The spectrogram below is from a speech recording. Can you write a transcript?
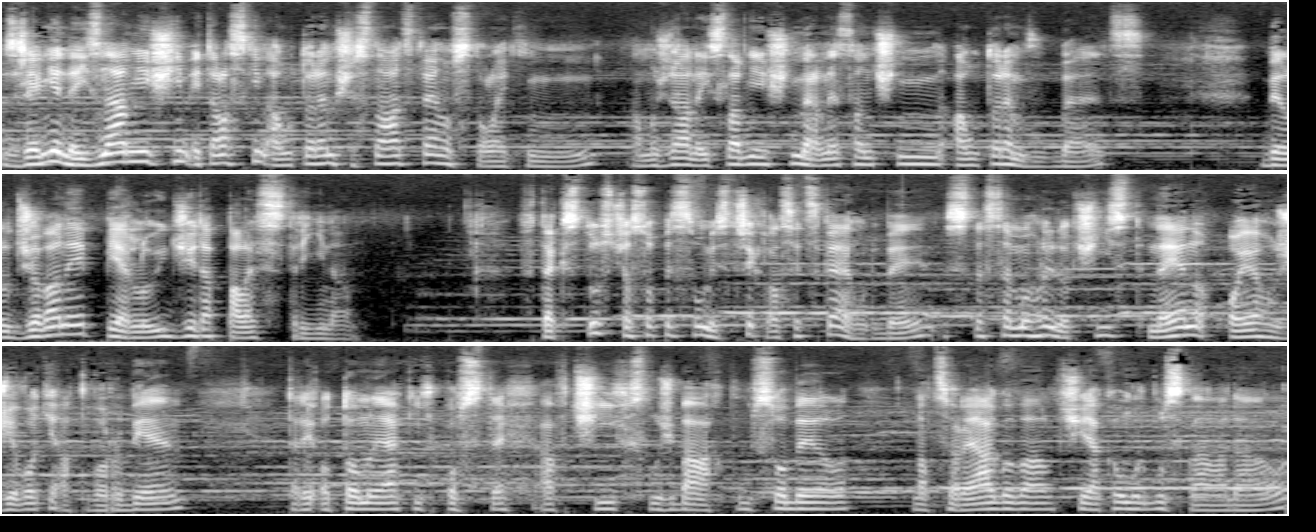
Zřejmě nejznámějším italským autorem 16. století a možná nejslavnějším renesančním autorem vůbec byl Giovanni Pierluigi da Palestrina. V textu z časopisu Mistři klasické hudby jste se mohli dočíst nejen o jeho životě a tvorbě, tedy o tom, na jakých postech a v čích službách působil, na co reagoval či jakou hudbu skládal,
